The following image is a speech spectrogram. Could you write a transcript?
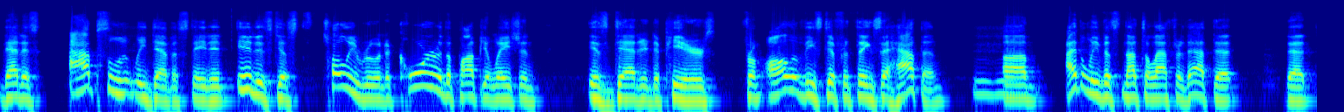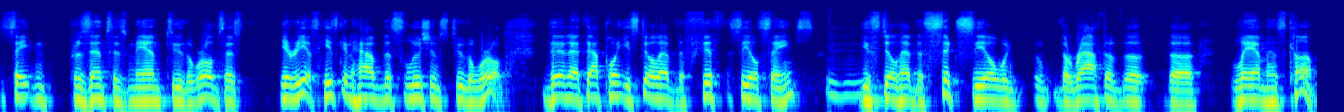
that is absolutely devastated. It is just totally ruined. A quarter of the population is dead, it appears, from all of these different things that happen. Mhm. Um, I believe it's not till after that that that Satan presents his man to the world and says, "Here he is. He's going to have the solutions to the world." Then at that point, you still have the fifth seal saints. Mhm. You still have the sixth seal when the wrath of the the Lamb has come.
